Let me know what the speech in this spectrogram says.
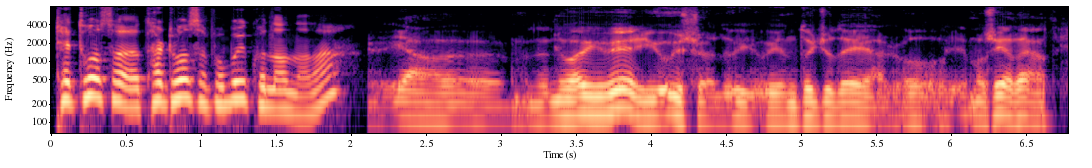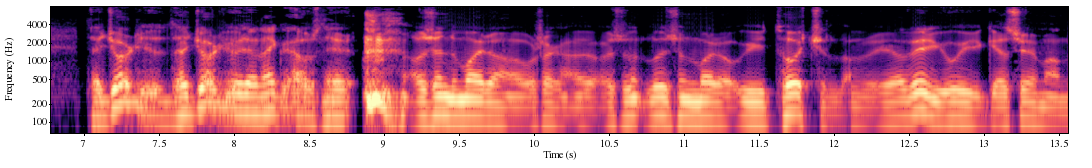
tar tosa tar tosa på bok kon annan. va? Ja, nu har vi varit i Israel och i en tuju där och man ser det att det gör det gör ju den här hus ner och sen mera och så kan lösen mera i tuju. Jag vill ju i Gesman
